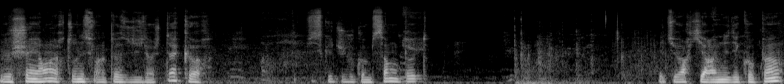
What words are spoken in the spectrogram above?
Le chien errant est retourné sur la place du village. D'accord. Puisque tu joues comme ça, mon pote. Et tu vas voir qu'il a ramené des copains.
